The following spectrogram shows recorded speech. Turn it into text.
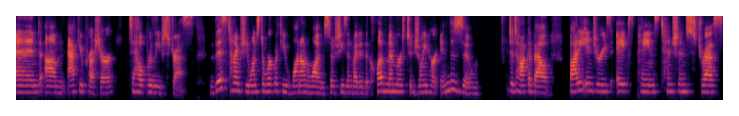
and um, acupressure to help relieve stress. This time, she wants to work with you one on one. So she's invited the club members to join her in the Zoom to talk about body injuries, aches, pains, tension, stress,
